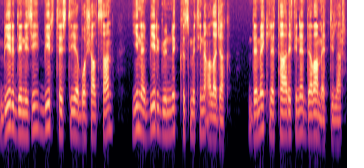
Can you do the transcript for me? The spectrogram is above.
Bir denizi bir testiye boşaltsan, yine bir günlük kısmetini alacak demekle tarifine devam ettiler.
